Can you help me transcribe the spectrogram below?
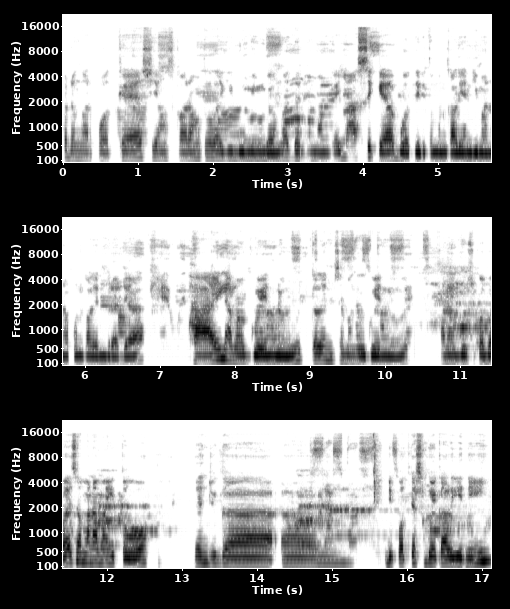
pendengar podcast yang sekarang tuh lagi booming banget dan emang kayaknya asik ya buat jadi teman kalian di mana pun kalian berada. Hai, nama gue Nut. Kalian bisa manggil gue Nut karena gue suka banget sama nama itu. Dan juga um, di podcast gue kali ini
